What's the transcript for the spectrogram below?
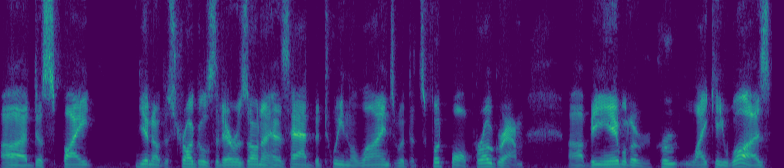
uh, despite you know the struggles that Arizona has had between the lines with its football program, uh, being able to recruit like he was,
